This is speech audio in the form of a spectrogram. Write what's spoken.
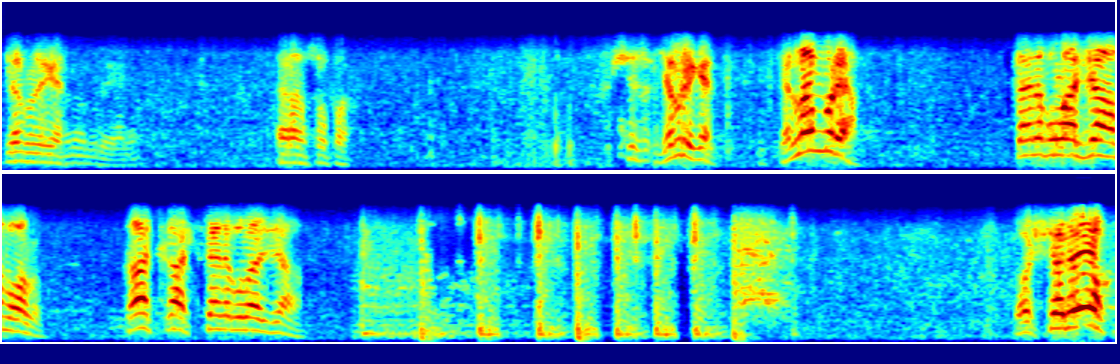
Gel buraya gel. Ferhan sopa. Şey- Gel buraya gel. Gel lan buraya. Seni bulacağım oğlum. Kaç kaç seni bulacağım. Boş yer yok.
